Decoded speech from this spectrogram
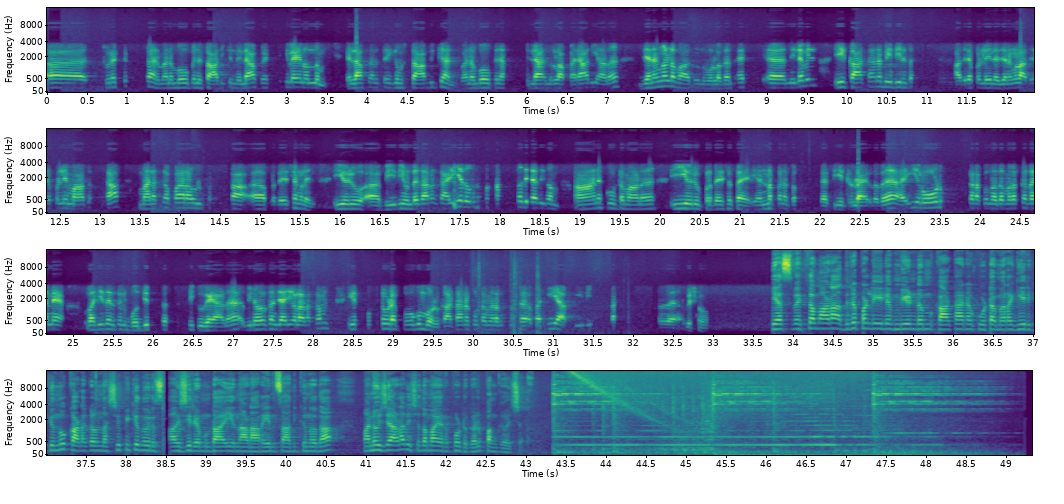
സുരക്ഷ സുരക്ഷിക്കാൻ വനം വകുപ്പിന് സാധിക്കുന്നില്ല. ഫെൻസിംഗ് ലൈൻ ഒന്നും എല്ലാ സ്ഥലത്തേക്കും സ്ഥാപിക്കാൻ വനം വകുപ്പിന് ഇല്ല എന്നുള്ള പരാതിയാണ് ജനങ്ങളുടെ ഭാഗത്തു നിന്നുമുള്ളത് നിലവിൽ ഈ കാട്ടാന ഭീതിയിൽ അതിരപ്പള്ളിയിലെ ജനങ്ങൾ അതിരപ്പള്ളി മാത്രമല്ല മലക്കപ്പാറ ഉൾപ്പെട്ട ആ, പ്രദേശങ്ങളിൽ ഈ ഒരു ഭീതിയുണ്ട്. കാരണം കഴിഞ്ഞ ദിവസം അമ്പതിലധികം ആനക്കൂട്ടമാണ് ഈ ഒരു പ്രദേശത്തെ എണ്ണപ്പനത്തൊക്കെ എത്തിയിട്ടുണ്ടായിരുന്നത്. ഈ റോഡ് കിടക്കുന്നതും അതൊക്കെ തന്നെ വലിയ തരത്തിൽ ബുദ്ധിമുട്ട് സൃഷ്ടിക്കുകയാണ്. വിനോദസഞ്ചാരികളടക്കം ഈ റോഡിലൂടെ പോകുമ്പോൾ കാട്ടാനക്കൂട്ടം ഇറങ്ങുന്നത് വലിയ ഭീതി വിഷ്ണു. യെസ് വ്യക്തമാണ്. അതിരപ്പള്ളിയിലും വീണ്ടും കാട്ടാനക്കൂട്ടം ഇറങ്ങിയിരിക്കുന്നു. കടകൾ നശിപ്പിക്കുന്ന ഒരു സാഹചര്യം ഉണ്ടായി എന്നാണ് അറിയാൻ സാധിക്കുന്നത്. മനോജാണ് വിശദമായ റിപ്പോർട്ടുകൾ പങ്കുവച്ചത്.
